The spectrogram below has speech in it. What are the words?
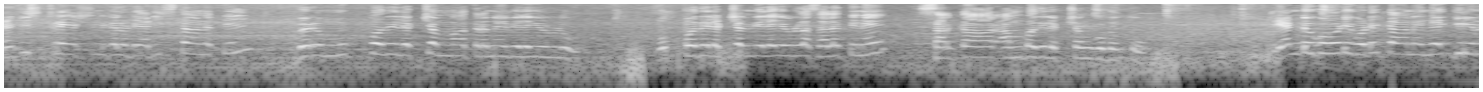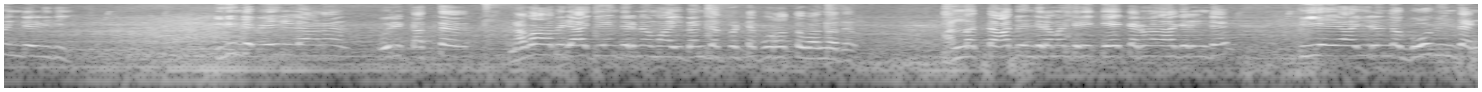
രജിസ്ട്രേഷനുകളുടെ അടിസ്ഥാനത്തിൽ വെറും മുപ്പത് ലക്ഷം മാത്രമേ വിലയുള്ളൂ. മുപ്പത് ലക്ഷം വിലയുള്ള സ്ഥലത്തിന് സർക്കാർ അമ്പത് ലക്ഷം കൊടുത്തു. രണ്ട് കോടി കൊടുക്കാമെന്ന് എഗ്രിമെന്റ് എഴുതി. ഇതിന്റെ പേരിലാണ് ഒരു കത്ത് നവാബ് രാജേന്ദ്രനുമായി ബന്ധപ്പെട്ട് പുറത്തു വന്നത്. അന്നത്തെ ആഭ്യന്തരമന്ത്രി കെ കരുണാകരന്റെ പി എ ആയിരുന്ന ഗോവിന്ദൻ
